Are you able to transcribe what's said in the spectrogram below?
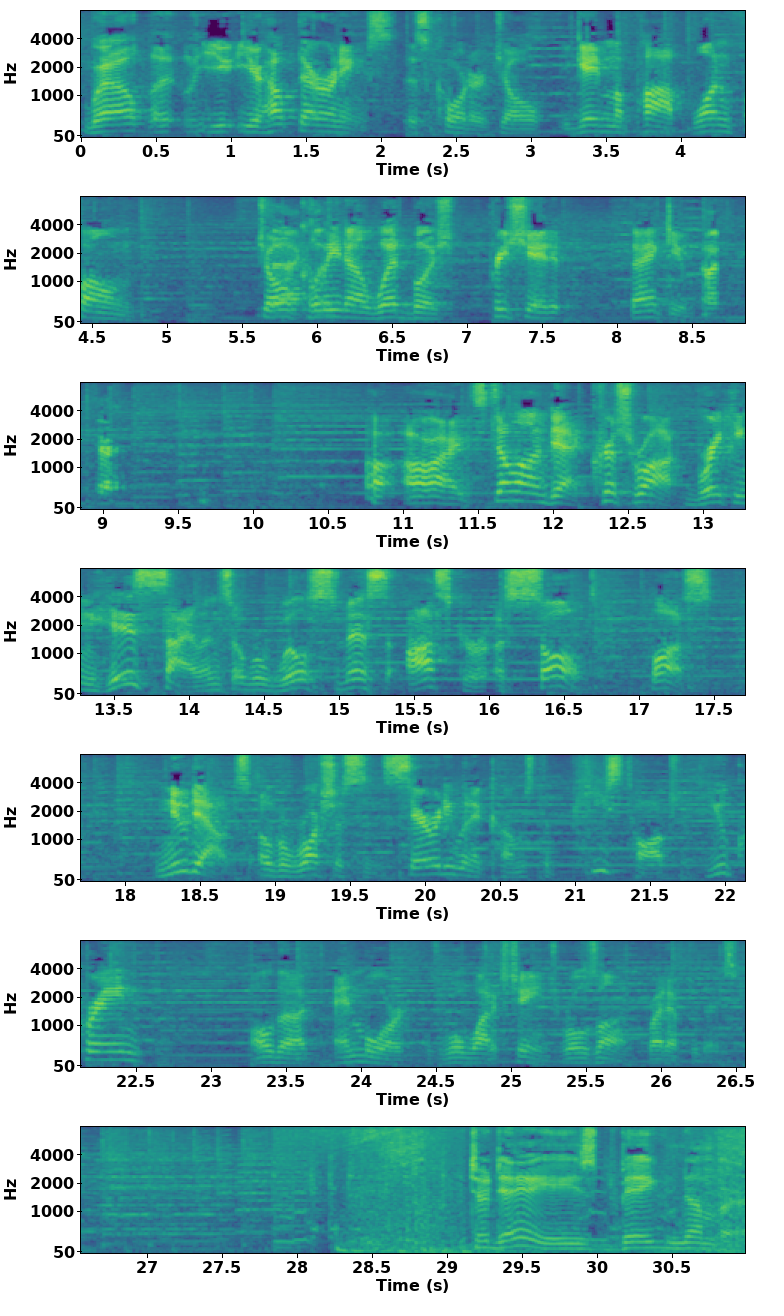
Well, uh, you, you helped their earnings this quarter, Joel. You gave them a pop, one phone. Joel exactly. Kulina, Wedbush, appreciate it. Thank you. Uh, all right, still on deck. Chris Rock breaking his silence over Will Smith's Oscar assault. Plus, new doubts over Russia's sincerity when it comes to peace talks with Ukraine. All that and more as Worldwide Exchange rolls on right after this. Today's big number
